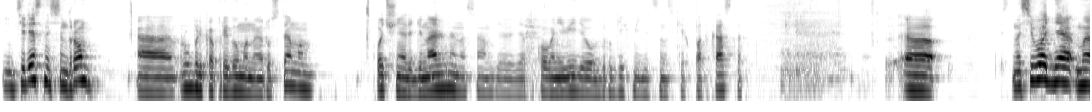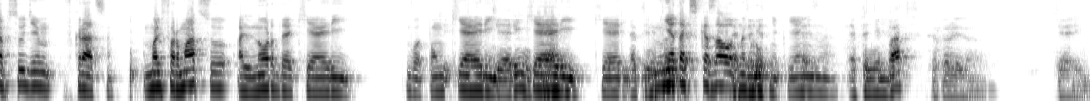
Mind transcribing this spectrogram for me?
Интересный синдром. а, Рубрика, придуманная Рустемом. Очень оригинальная, на самом деле. Я такого не видел в других медицинских подкастах. А, На сегодня мы обсудим вкратце мальформацию Альнорда Киари. Вот, по-моему, Киари. Киари, Киари. Киари. Это не Мне то- так сказал это не- одногруппник, я не знаю. Это не бат, который... Киари,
